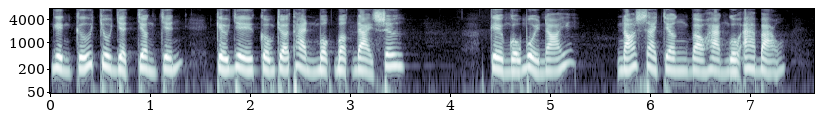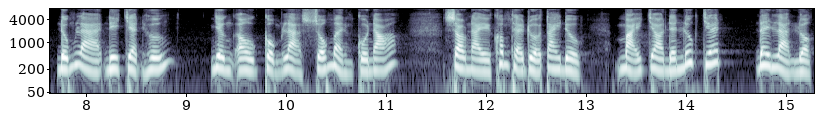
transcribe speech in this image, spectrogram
nghiên cứu chu dịch chân chính, kiểu gì cũng trở thành một bậc đại sư. Kiều Ngũ Mùi nói, nó xa chân vào hàng ngũ A Bảo, đúng là đi chệch hướng, nhưng Âu cũng là số mệnh của nó. Sau này không thể rửa tay được, mãi cho đến lúc chết, đây là luật.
